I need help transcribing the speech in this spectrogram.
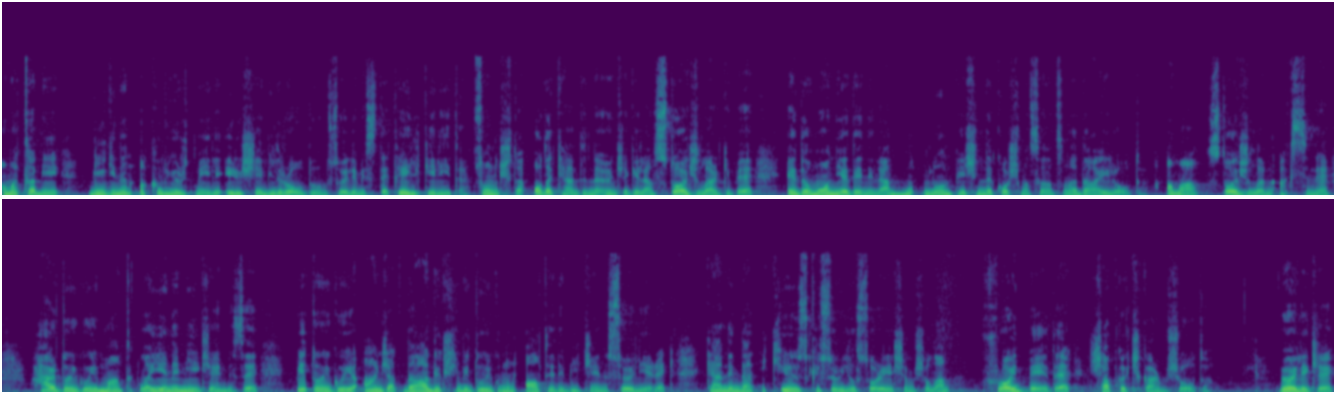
Ama tabii bilginin akıl yürütmeyle erişebilir olduğunu söylemesi de tehlikeliydi. Sonuçta o da kendinden önce gelen stoacılar gibi edomonya denilen mutluluğun peşinde koşma sanatına dahil oldu. Ama stoacıların aksine her duyguyu mantıkla yenemeyeceğimizi, bir duyguyu ancak daha güçlü bir duygunun alt edebileceğini söyleyerek kendinden 200 küsur yıl sonra yaşamış olan Freud Bey'e de şapka çıkarmış oldu. Böylece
